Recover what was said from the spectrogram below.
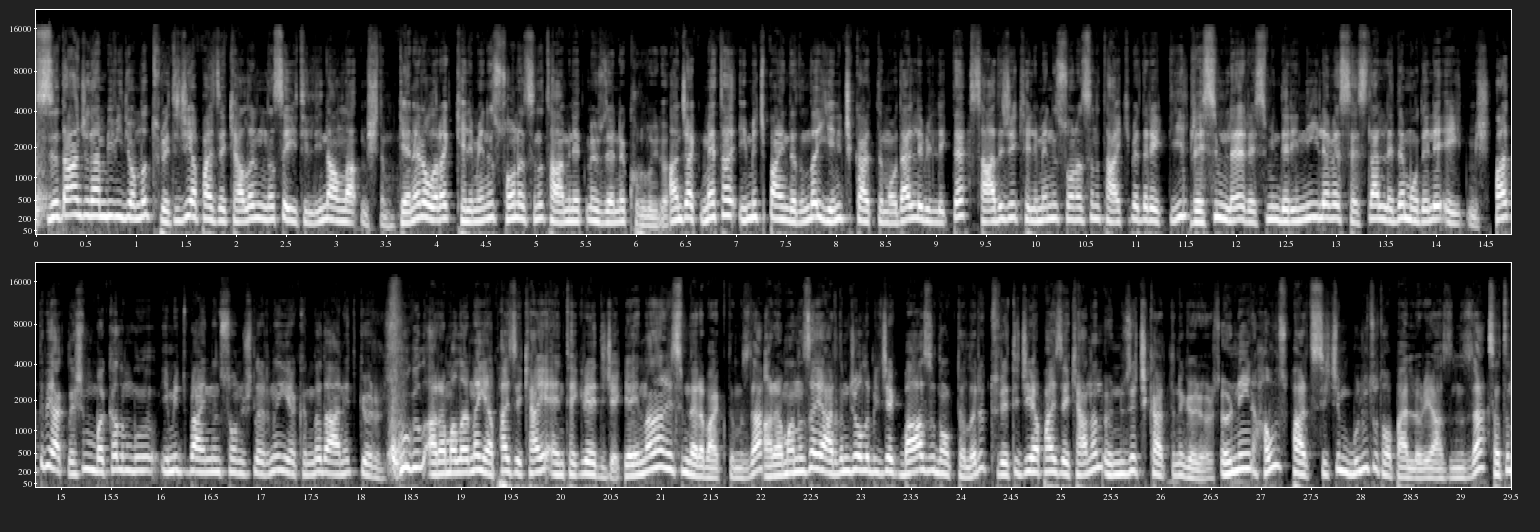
Size daha önceden bir videomda türetici yapay zekaların nasıl eğitildiğini anlatmıştım. Genel olarak kelimenin sonrasını tahmin etme üzerine kuruluydu. Ancak Meta ImageBind adında yeni çıkarttığı modelle birlikte sadece kelimenin sonrasını takip ederek değil, resimle, resmin derinliğiyle ve seslerle de modeli eğitmiş. Farklı bir yaklaşım bakalım bu ImageBind'in sonuçlarını yakında daha net görürüz. Google aramalarına yapay zekayı entegre edecek. Yayınlanan resimlere baktığımızda aramanıza yardımcı olabilecek bazı noktaları türetici yapay zekanın önünüze çıkarttığını görüyoruz. Örneğin havuz partisi için Bluetooth hoparlörü yazdığınızda satın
